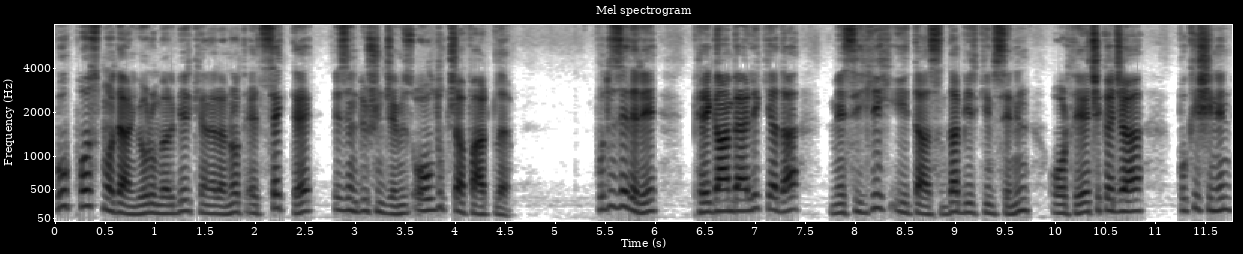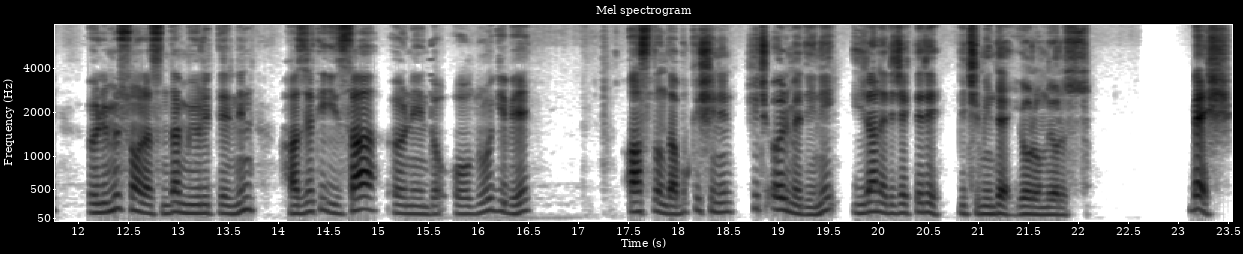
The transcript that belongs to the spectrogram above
Bu postmodern yorumları bir kenara not etsek de bizim düşüncemiz oldukça farklı. Bu dizeleri peygamberlik ya da mesihlik iddiasında bir kimsenin ortaya çıkacağı, bu kişinin ölümü sonrasında müritlerinin Hz. İsa örneğinde olduğu gibi aslında bu kişinin hiç ölmediğini ilan edecekleri biçiminde yorumluyoruz. 5.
